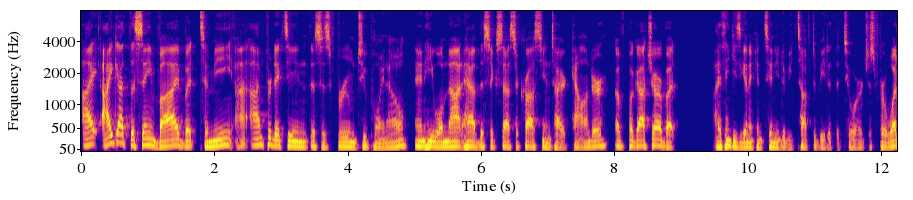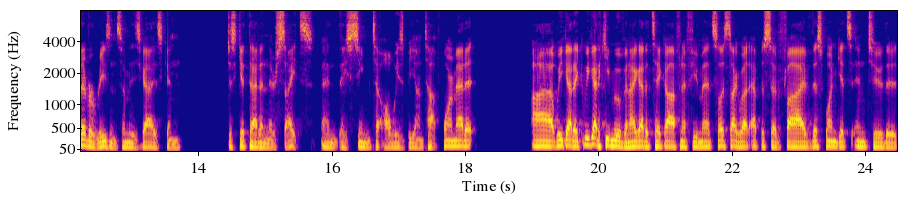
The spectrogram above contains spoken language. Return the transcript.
I I got the same vibe, but to me, I, am predicting this is Froome 2.0, and he will not have the success across the entire calendar of Pogacar. But I think he's going to continue to be tough to beat at the tour, just for whatever reason. Some of these guys can just get that in their sights, and they seem to always be on top form at it. Uh, we got to we got to keep moving. I got to take off in a few minutes. So let's talk about episode five. This one gets into the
